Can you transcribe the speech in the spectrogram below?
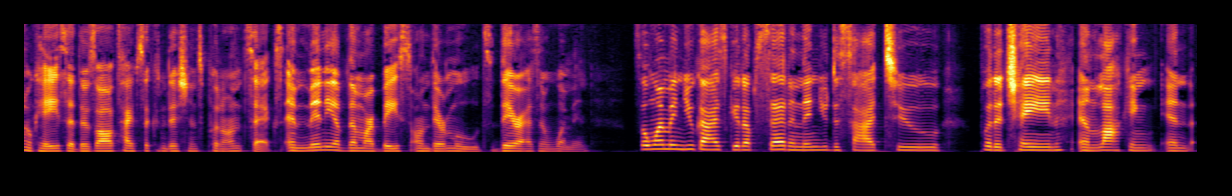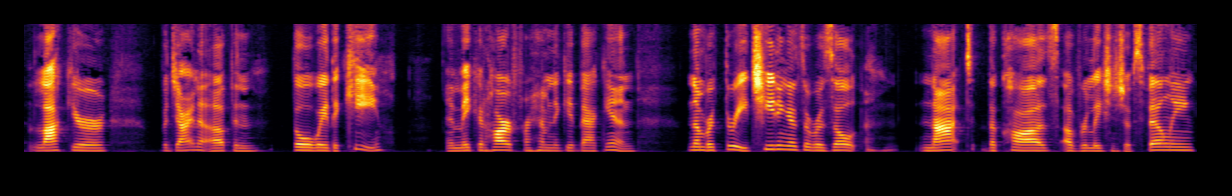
Okay, he said there's all types of conditions put on sex, and many of them are based on their moods, there as in women. So, women, you guys get upset, and then you decide to put a chain and locking and lock your vagina up and throw away the key and make it hard for him to get back in. Number three, cheating is a result, not the cause of relationships failing.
